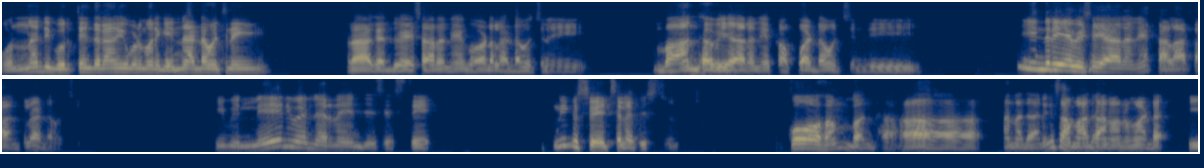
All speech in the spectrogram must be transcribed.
ఉన్నది గుర్తించడానికి ఇప్పుడు మనకి ఎన్ని అడ్డం వచ్చినాయి? రాగద్వేషాలనే గోడలు అడ్డం వచ్చినాయి. బాంధవ్యాలనే కప్పు అడ్డం వచ్చింది. ఇంద్రియ విషయాలనే కళాకాంతులు అడ్డం వచ్చింది ఇవి లేనివి నిర్ణయం చేసేస్తే నీకు స్వేచ్ఛ లభిస్తుంది. కోహం బంధ. అన్నదానికి సమాధానం అన్నమాట. ఈ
